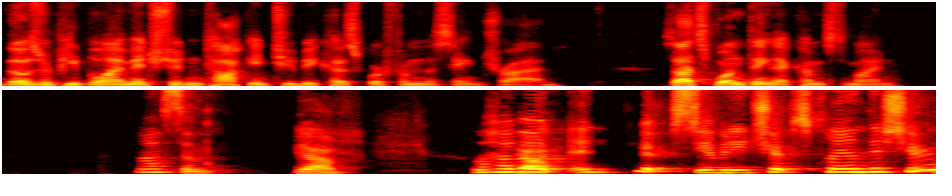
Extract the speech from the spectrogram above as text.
those are people I'm interested in talking to because we're from the same tribe. So that's one thing that comes to mind. Awesome. Yeah. Well, how about yeah. any trips? Do you have any trips planned this year?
